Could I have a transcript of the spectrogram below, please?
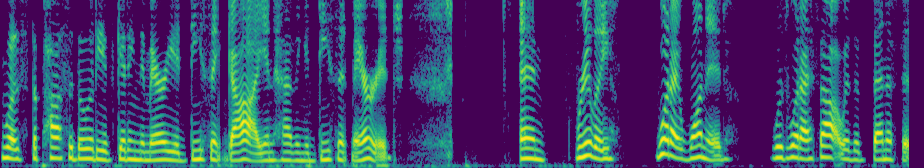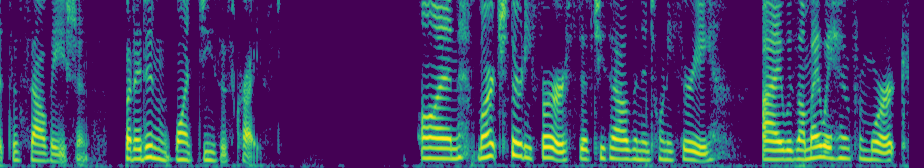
was the possibility of getting to marry a decent guy and having a decent marriage. And really, what I wanted was what I thought were the benefits of salvation, but I didn't want Jesus Christ. On March 31st of 2023, I was on my way home from work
